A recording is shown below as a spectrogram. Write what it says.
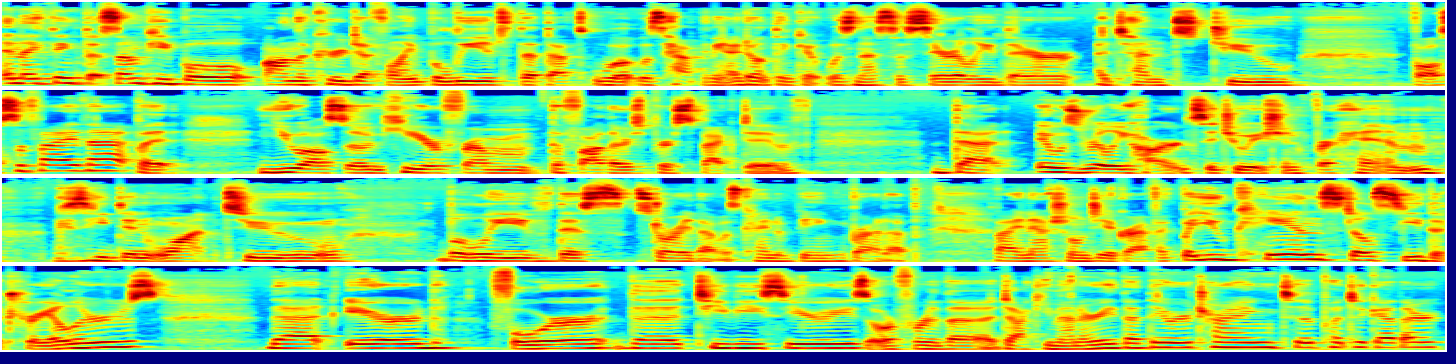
And I think that some people on the crew definitely believed that that's what was happening. I don't think it was necessarily their attempt to falsify that, but you also hear from the father's perspective that it was really hard situation for him because he didn't want to believe this story that was kind of being brought up by National Geographic. But you can still see the trailers that aired for the TV series or for the documentary that they were trying to put together.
